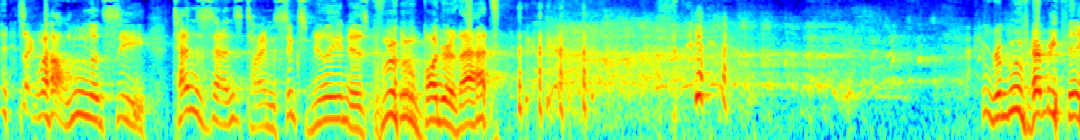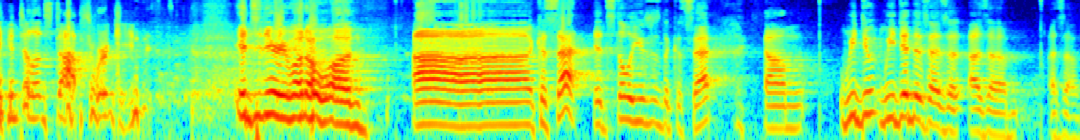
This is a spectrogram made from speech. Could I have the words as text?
It's like, well, hmm, let's see. 10 cents times 6 million is bugger that. Remove everything until it stops working. Engineering 101. Uh, cassette. It still uses the cassette. Um, we, do, we did this as a, as, a, as a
